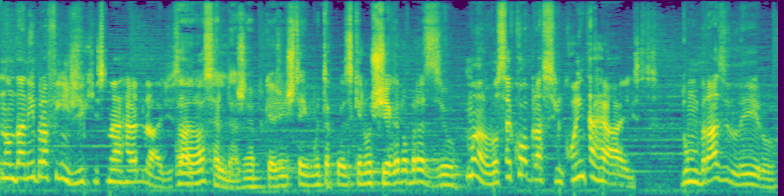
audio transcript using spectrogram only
não dá nem pra fingir que isso não é a realidade, Isso é a sabe? nossa realidade, né? Porque a gente tem muita coisa que não chega no Brasil. Mano, você cobrar 50 reais de um brasileiro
